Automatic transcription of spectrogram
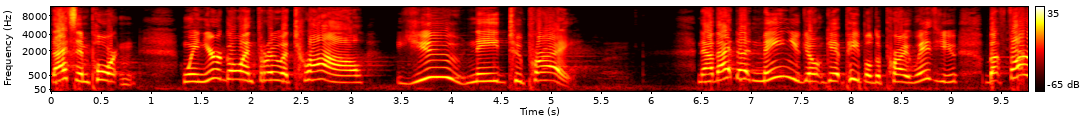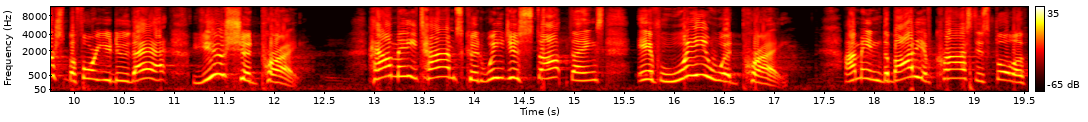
That's important when you're going through a trial, you need to pray. Now, that doesn't mean you don't get people to pray with you, but first, before you do that, you should pray. How many times could we just stop things if we would pray? I mean, the body of Christ is full of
